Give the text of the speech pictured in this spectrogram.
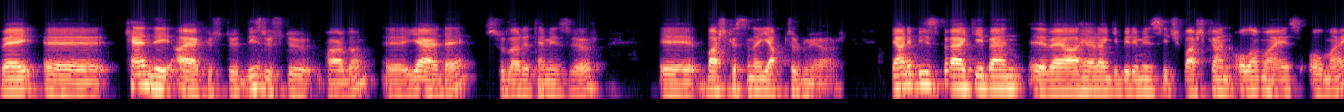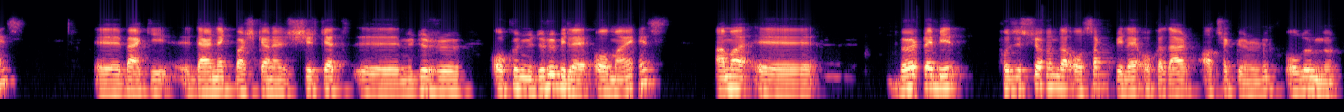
Ve e, kendi ayaküstü, dizüstü pardon e, yerde suları temizliyor. E, başkasına yaptırmıyor. Yani biz belki ben e, veya herhangi birimiz hiç başkan olamayız, olmayız e, belki dernek başkanı, şirket e, müdürü, okul müdürü bile olmayız. Ama e, böyle bir pozisyonda olsak bile o kadar alçak gönüllülük olur mu?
